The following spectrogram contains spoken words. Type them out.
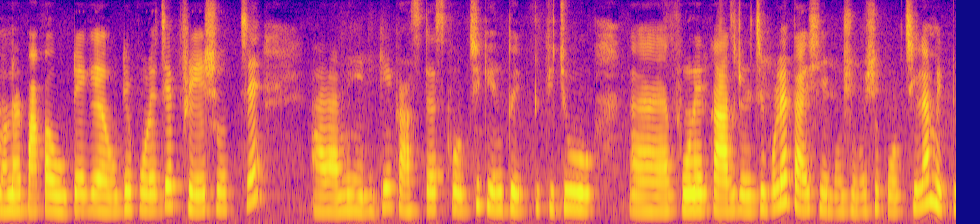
মনার পাপা উঠে উঠে পড়েছে ফ্রেশ হচ্ছে। আর আমি এদিকে কাজ টাজ করছি, কিন্তু একটু কিছু ফোনের কাজ রয়েছে বলে তাই সে বসে বসে করছিলাম, একটু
